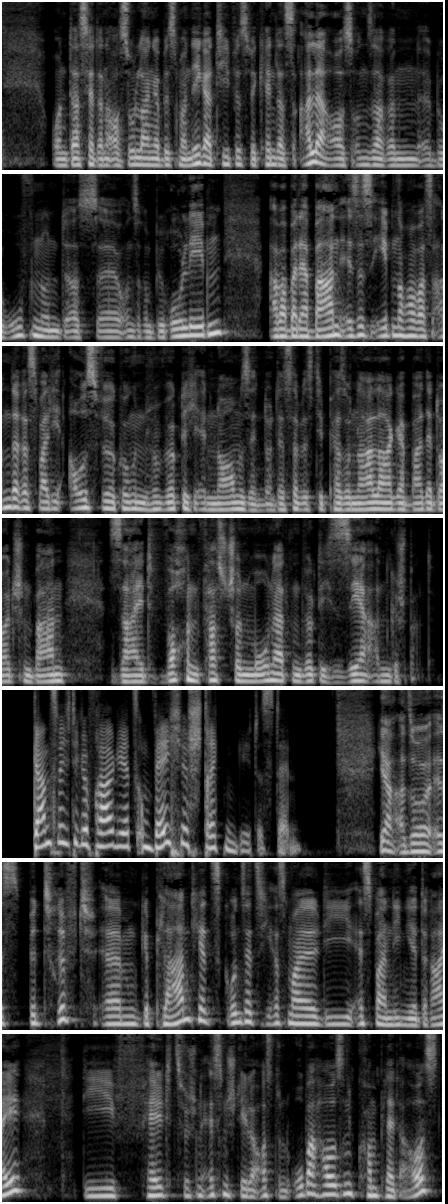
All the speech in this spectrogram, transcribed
Und das ja dann auch so lange, bis man negativ ist. Wir kennen das alle aus unseren äh, Berufen und aus äh, unserem Büroleben. Aber bei der Bahn ist es eben nochmal was anderes, weil die Auswirkungen schon wirklich enorm sind. Und deshalb ist die Personallage bei der Deutschen Bahn seit Wochen, fast schon Monaten wirklich sehr angespannt. Ganz wichtige Frage jetzt, um welche Strecken geht es denn? Ja, also es betrifft ähm, geplant jetzt grundsätzlich erstmal die S-Bahn-Linie 3. Die fällt zwischen Essenstele Ost und Oberhausen komplett aus.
